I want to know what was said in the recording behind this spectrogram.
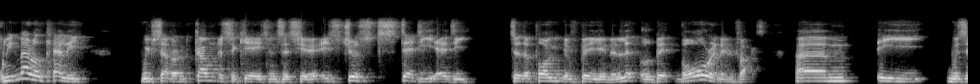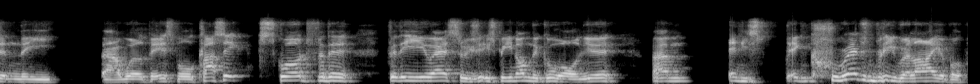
I mean, Merrill Kelly, we've said on countless occasions this year, is just steady Eddie to the point of being a little bit boring, in fact. Um, he was in the uh, World Baseball Classic squad for the for the US, so he's, he's been on the go all year, um, and he's incredibly reliable.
